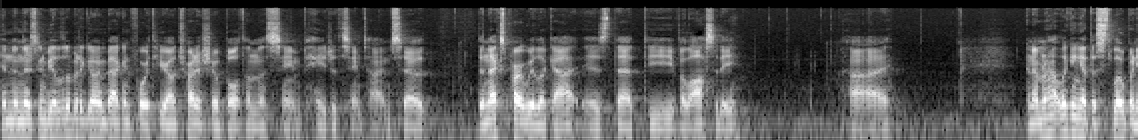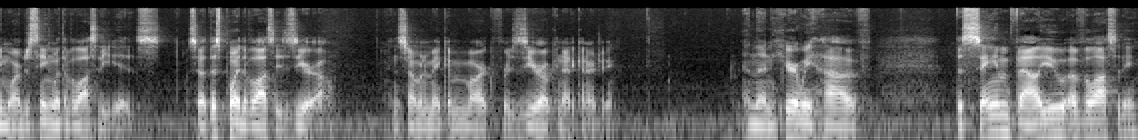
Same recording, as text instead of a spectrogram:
and then there's going to be a little bit of going back and forth here. I'll try to show both on the same page at the same time. So the next part we look at is that the velocity, uh, and I'm not looking at the slope anymore, I'm just seeing what the velocity is. So at this point, the velocity is zero. And so I'm going to make a mark for zero kinetic energy. And then here we have the same value of velocity.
